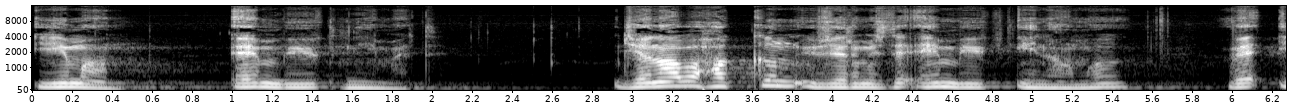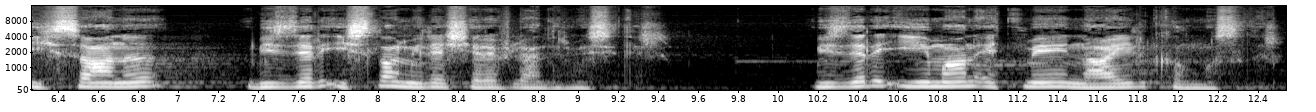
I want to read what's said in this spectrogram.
İman en büyük nimet. Cenab-ı Hakk'ın üzerimizde en büyük inamı ve ihsanı bizleri İslam ile şereflendirmesidir. Bizlere iman etmeye nail kılmasıdır.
